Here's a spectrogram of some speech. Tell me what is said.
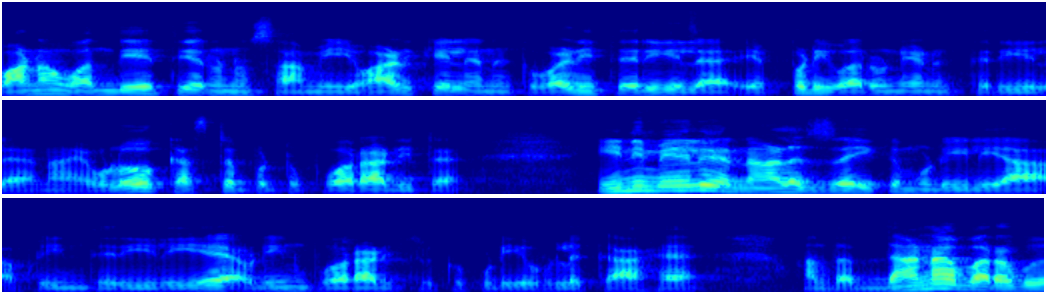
பணம் வந்தே தீரணும் சாமி. வாழ்க்கையில் எனக்கு வழி தெரியல. எப்படி வரும்னு எனக்கு தெரியல. நான் எவ்வளோ கஷ்டப்பட்டு போராடிட்டேன். இனிமேலும் என்னால் ஜெயிக்க முடியலையா அப்படின்னு தெரியலையே அப்படின்னு போராடிட்டு இருக்கக்கூடியவர்களுக்காக அந்த தன வரவு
